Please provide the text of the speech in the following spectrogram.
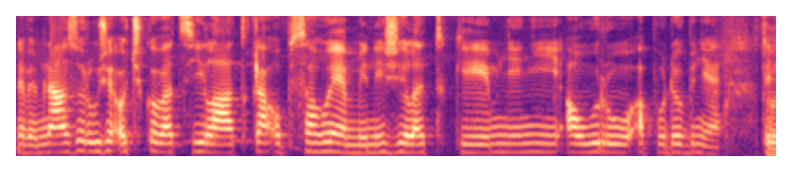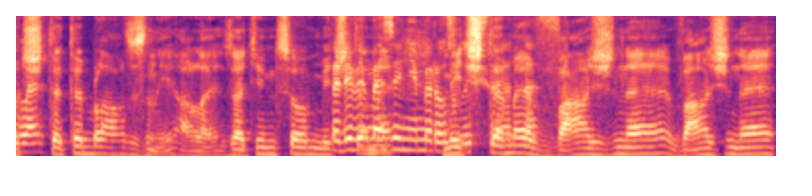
nevím, názorů, že očkovací látka obsahuje minižiletky, mění auru a podobně. To čtete blázny, ale zatímco my Tedy čteme, mezi nimi my čteme vážné, vážné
